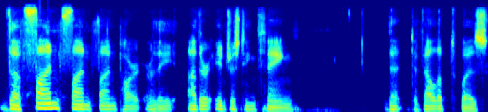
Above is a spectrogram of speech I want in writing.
The fun, fun, fun part, or the other interesting thing that developed was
